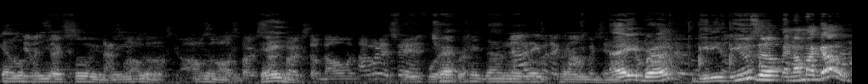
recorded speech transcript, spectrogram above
the We'll give it a California second. soil, That's man? You what I was go, asking. I you was, I was like, focused, so damn. focused on Nolan. I'm gonna say Stay for it, Trap shit down there even a go competition. crazy. Hey, bro, get these views up, and I'ma go.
